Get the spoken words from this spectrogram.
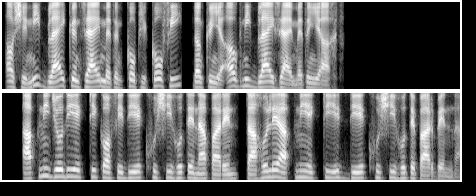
Als je niet blij kunt zijn met een kopje koffie, dan kun je ook niet blij zijn met een jacht. আপনি যদি একটি কফি দিয়ে খুশি হতে না পারেন তাহলে আপনি একটি ঈদ দিয়ে খুশি হতে পারবেন না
